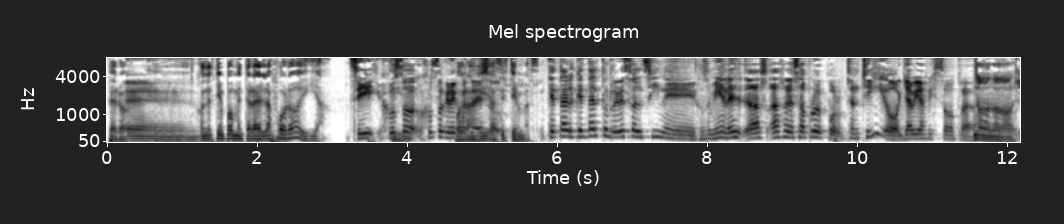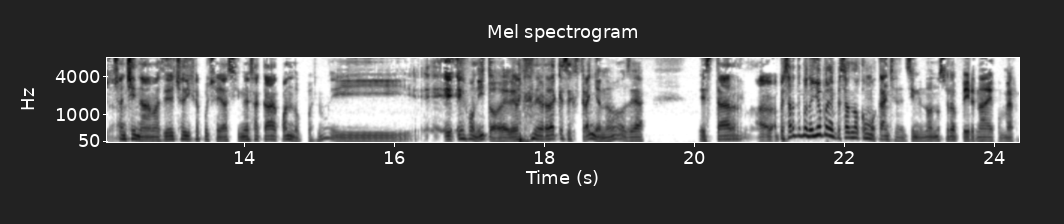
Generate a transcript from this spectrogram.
pero eh, con el tiempo aumentará el aforo y ya. Sí, justo, justo quería comentar eso. asistir más. ¿Qué tal, qué tal tu regreso al cine, José Miguel? ¿Has, regresado por, por Chanchi o ya habías visto otra? No, no, no, Chanchi nada más. De hecho dije, pucha, ya si no es acá, ¿cuándo? Pues, ¿no? Y e, es, bonito, de, verdad que es extraño, ¿no? O sea, estar, a pesar de, bueno, yo para empezar no como cancha en el cine, ¿no? No suelo pedir nada de comer,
